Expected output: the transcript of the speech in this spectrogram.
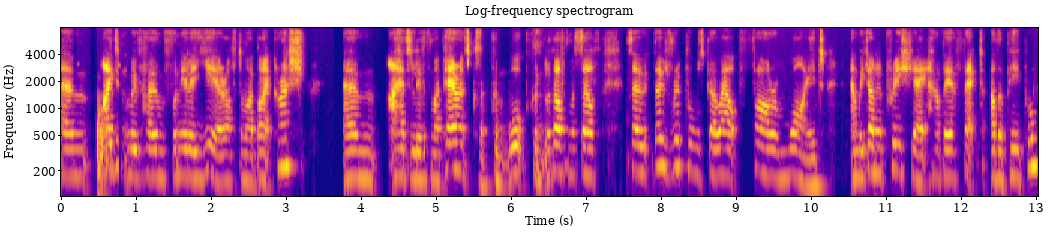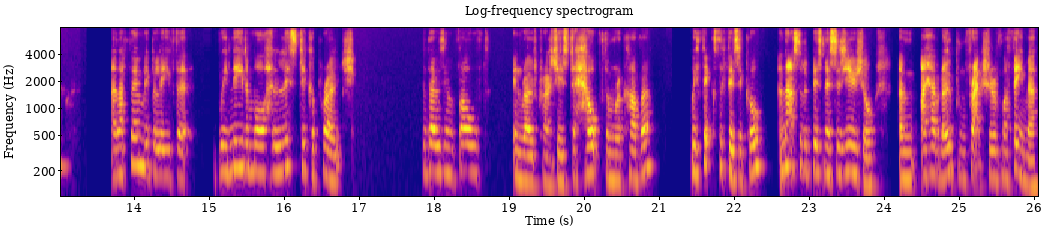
Um, I didn't move home for nearly a year after my bike crash. Um, I had to live with my parents because I couldn't walk, couldn't look after myself. So those ripples go out far and wide, and we don't appreciate how they affect other people. And I firmly believe that we need a more holistic approach to those involved in road crashes to help them recover. We fix the physical, and that's sort of business as usual. Um, I have an open fracture of my femur,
